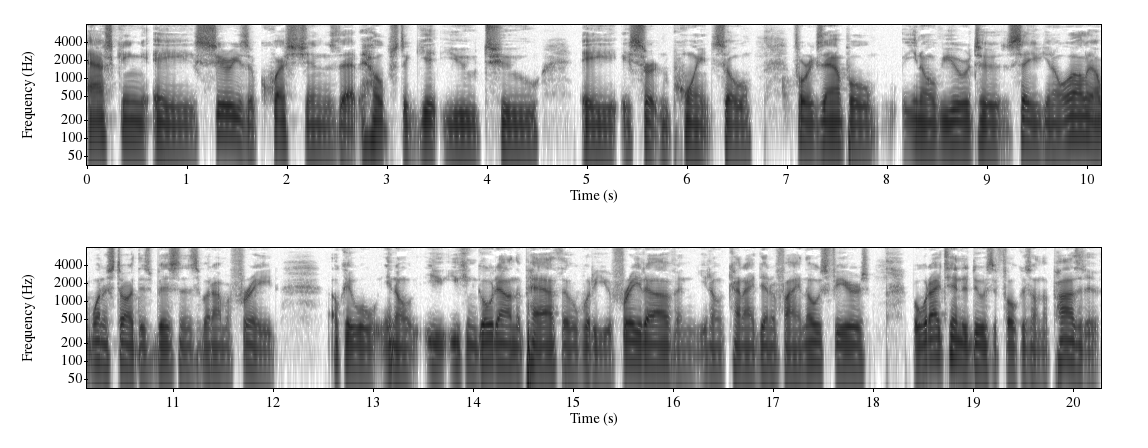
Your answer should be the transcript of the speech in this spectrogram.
asking a series of questions that helps to get you to a, a certain point. So, for example, you know, if you were to say, you know, well, I want to start this business, but I'm afraid. okay, well, you know, you, you can go down the path of what are you afraid of and, you know, kind of identifying those fears. But what I tend to do is to focus on the positive.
